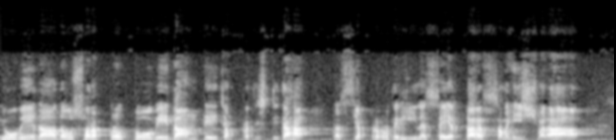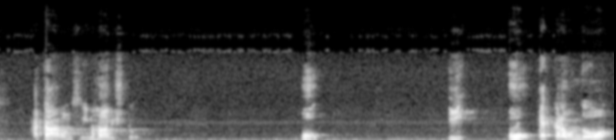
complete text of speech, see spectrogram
యో వేదాదౌ స్వర ప్రోక్తో వేదాంతే చ ప్రతిష్ఠిత. తస్య ప్రకృతి లీనస్య యత్పర సమహేశ్వర అకారం శ్రీ మహావిష్ణువు. ఉ. ఈ ఉ ఎక్కడ ఉందో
